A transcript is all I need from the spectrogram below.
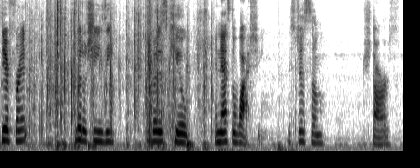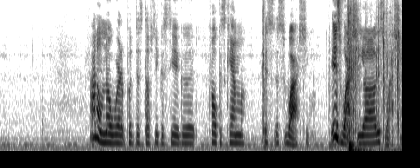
Different. Little cheesy. But it's cute. And that's the washi. It's just some stars. I don't know where to put this stuff so you can see it good. Focus camera. It's, it's washi. It's washi, y'all. It's washi.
